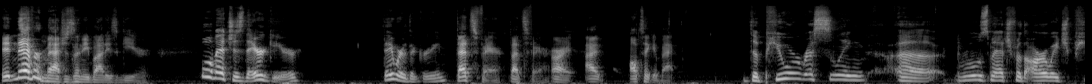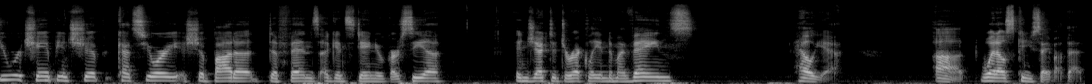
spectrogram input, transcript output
It never matches anybody's gear. Well, it matches their gear. They wear the green. That's fair. That's fair. All right. I I'll take it back. The Pure Wrestling uh, rules match for the ROH Pure Championship. Katsuyori Shibata defends against Daniel Garcia. Injected directly into my veins. Hell yeah. Uh, what else can you say about that?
